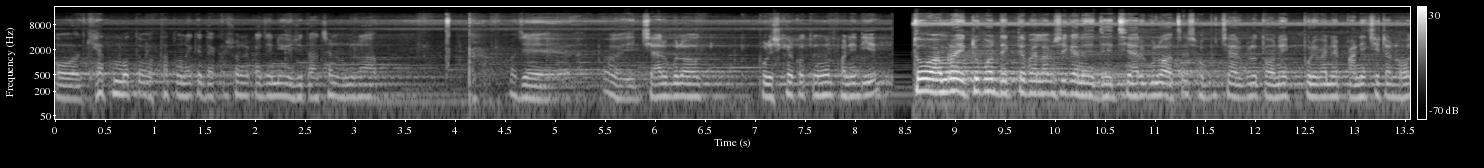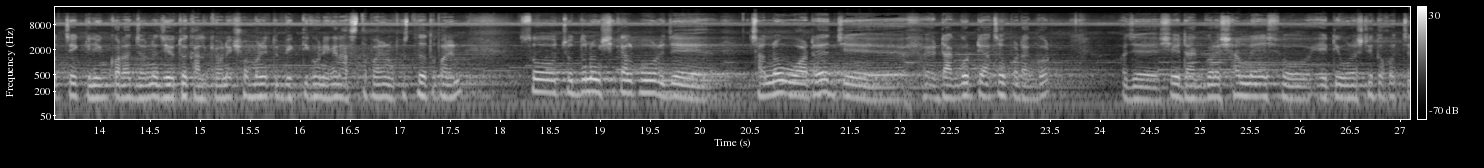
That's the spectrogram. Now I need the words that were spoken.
ও খ্যাত মতো অর্থাৎ ওনাকে দেখাশোনার কাজে নিয়োজিত আছেন, ওনারা যে, ওই চেয়ারগুলো পরিষ্কার করতেছেন পানি দিয়ে। তো আমরা একটু পর দেখতে পেলাম সেখানে যে চেয়ারগুলো আছে সব চেয়ারগুলোতে অনেক পরিমাণে পানি ছিটানো হচ্ছে ক্লিন করার জন্য, যেহেতু কালকে অনেক সম্মানিত ব্যক্তিগণ এখানে আসতে পারেন, উপস্থিত হতে পারেন। সো চোদ্দ নং শিকালপুর যে চার নং ওয়ার্ডের যে ডাকঘরটি আছে, উপডাকঘর যে সেই ডাকঘরের সামনে সো এটি অনুষ্ঠিত হচ্ছে।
